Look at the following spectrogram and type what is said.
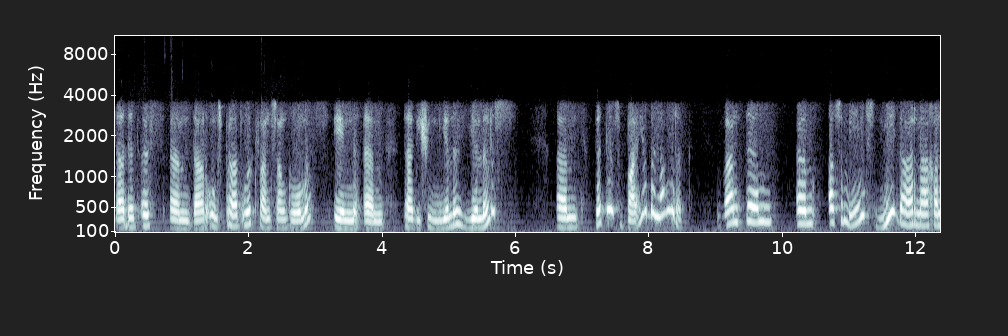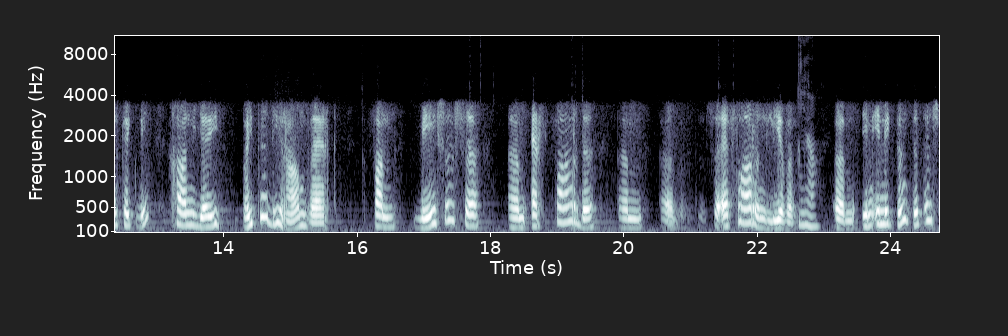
dat dit is ehm um, daar ons praat ook van sangomas en ehm um, tradisionele healers. Ehm um, dit is baie belangrik Want ehm um, ehm um, as 'n mens nie daarna gaan kyk nie, gaan jy buite die raamwerk van mense se um, ervaarde um, uh, se ervaring lewe. Ja. Um, en en ek dink dit is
